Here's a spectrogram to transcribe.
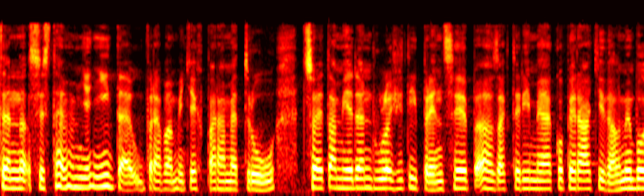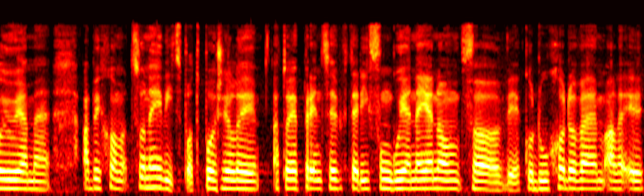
ten systém měníte úpravami těch parametrů, co je tam jeden důležitý princip, eh, za který my jako Piráti velmi bojujeme, abychom co nejvíc podpořili, a to je princip, který funguje nejenom v věku důchodovém, ale i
